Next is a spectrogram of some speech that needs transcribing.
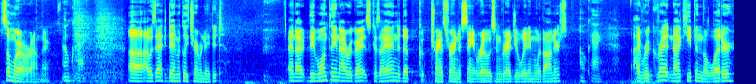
somewhere around there. Okay. Uh, I was academically terminated. And I, the one thing I regret is because I ended up transferring to St. Rose and graduating with honors. Okay. I regret not keeping the letter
